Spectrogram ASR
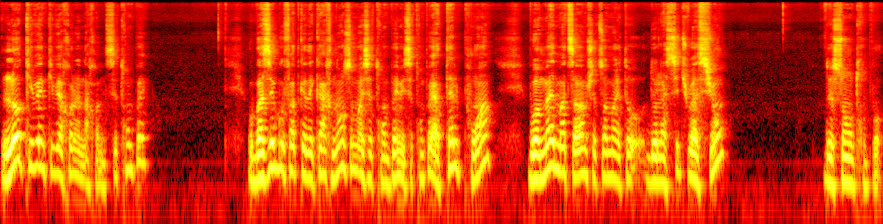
L'eau qui vient il s'est trompé. Au basé non seulement il s'est trompé, mais il s'est trompé à tel point de la situation de son troupeau.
